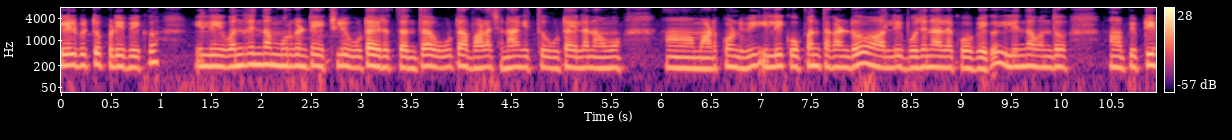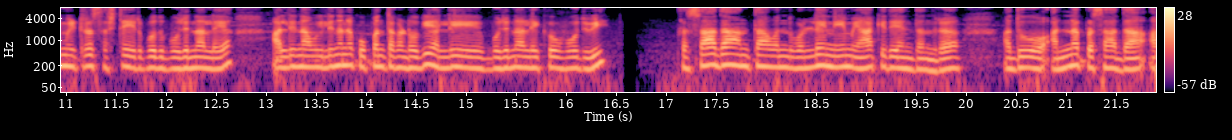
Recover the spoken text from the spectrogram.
ಕೇಳಿಬಿಟ್ಟು ಪಡಿಬೇಕು. ಇಲ್ಲಿ ಒಂದರಿಂದ ಮೂರು ಗಂಟೆ ಆ್ಯಕ್ಚುಲಿ ಊಟ ಇರುತ್ತಂತ, ಊಟ ಭಾಳ ಚೆನ್ನಾಗಿತ್ತು. ಊಟ ಎಲ್ಲ ನಾವು ಮಾಡ್ಕೊಂಡ್ವಿ. ಇಲ್ಲಿ ಕೂಪನ್ ತಗೊಂಡು ಅಲ್ಲಿ ಭೋಜನಾಲಯಕ್ಕೆ ಹೋಗಬೇಕು. ಇಲ್ಲಿಂದ ಒಂದು ಫಿಫ್ಟಿ ಮೀಟರ್ಸ್ ಅಷ್ಟೇ ಇರ್ಬೋದು ಭೋಜನಾಲಯ. ಅಲ್ಲಿ ನಾವು ಇಲ್ಲಿಂದನೇ ಕೂಪನ್ ತಗೊಂಡು ಹೋಗಿ ಅಲ್ಲಿ ಭೋಜನಾಲಯಕ್ಕೆ ಹೋದ್ವಿ. ಪ್ರಸಾದ ಅಂತ ಒಂದು ಒಳ್ಳೆ ನೇಮ್ ಯಾಕಿದೆ ಅಂತಂದ್ರೆ ಅದು ಅನ್ನ ಪ್ರಸಾದ, ಆ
